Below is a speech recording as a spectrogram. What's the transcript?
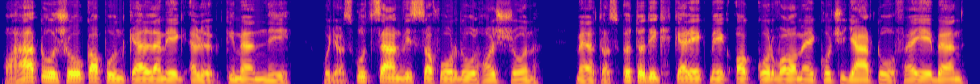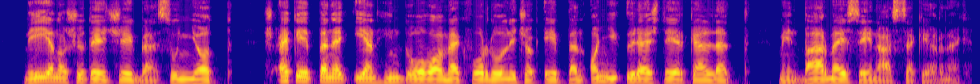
a hátulsó kapun kelle még előbb kimenni, hogy az utcán visszafordulhasson, mert az ötödik kerék még akkor valamely kocsi gyártó fejében mélyen a sötétségben szunnyadt, s eképpen egy ilyen hindóval megfordulni csak éppen annyi üres tér kellett, mint bármely szénás szekérnek.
